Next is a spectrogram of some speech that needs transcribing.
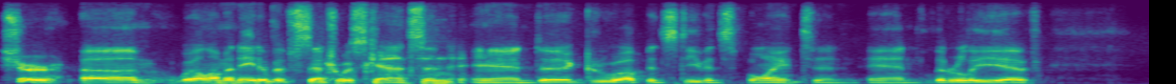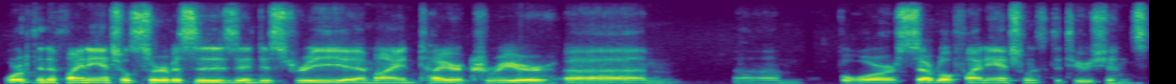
Sure. Um, well, I'm a native of Central Wisconsin and grew up in Stevens Point, and and literally have worked in the financial services industry uh, my entire career um, um, for several financial institutions,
